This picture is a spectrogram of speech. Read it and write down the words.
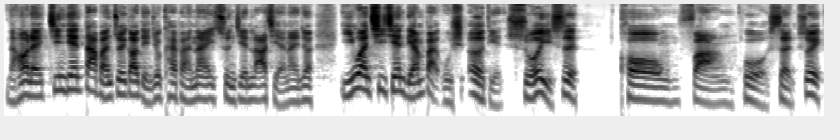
然后呢，今天大盘最高点就开盘那一瞬间拉起来那一段一万七千两百五十二点，所以是空方获胜，所以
